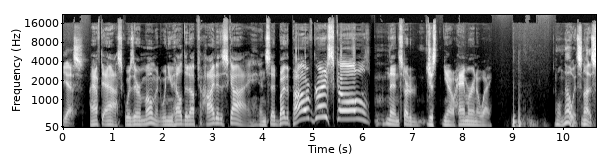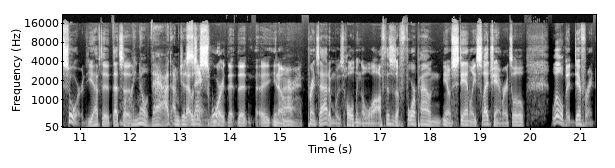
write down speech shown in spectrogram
Yes. I have to ask: Was there a moment when you held it up high to the sky and said, "By the power of Grayskull," and then started just you know hammering away? Well, no, it's not a sword. You have to. That's Well, a. I know that. I'm just That was saying. a sword that the uh, you know right. Prince Adam was holding aloft. This is a four pound you know Stanley sledgehammer. It's a little little bit different.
